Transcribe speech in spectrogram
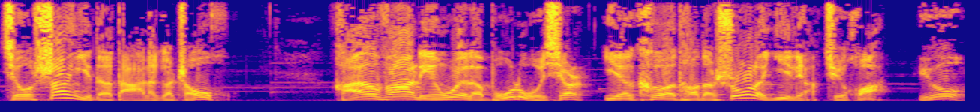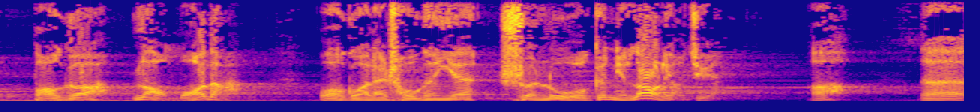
就善意的打了个招呼。韩法领为了不露馅也客套的说了一两句话：“哟，宝哥，烙馍呢，我过来抽根烟，顺路跟你唠两句。啊，那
